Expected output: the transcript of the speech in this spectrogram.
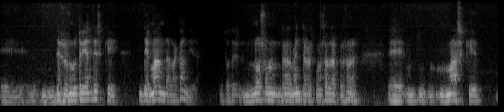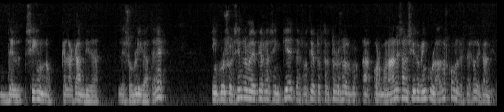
eh, de esos nutrientes que demanda la cándida. Entonces, no son realmente responsables las personas eh, más que del signo que la cándida les obliga a tener. Incluso el síndrome de piernas inquietas o ciertos trastornos hormonales han sido vinculados con el exceso de cándida.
